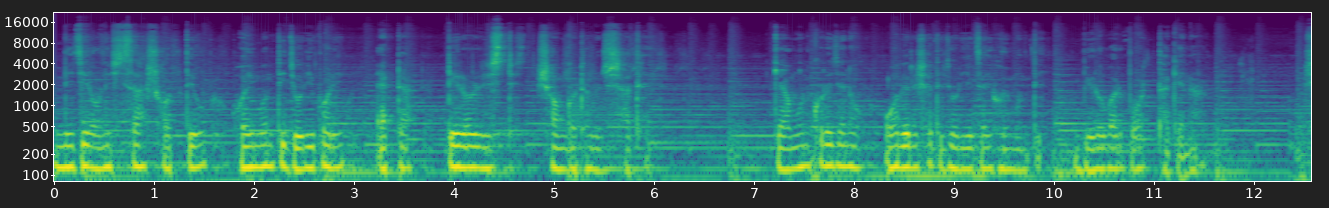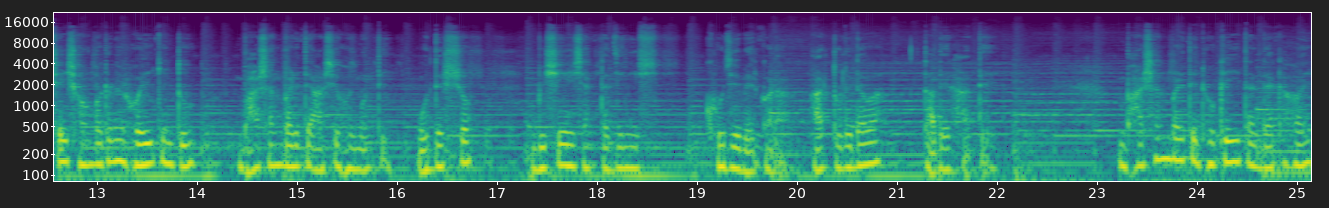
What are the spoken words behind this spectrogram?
নিজের অনিচ্ছা সত্ত্বেও হৈমন্তী জড়িয়ে পড়ে একটা টেররিস্ট সংগঠনের সাথে। কেমন করে যেন ওদের সাথে জড়িয়ে যায় হৈমন্তী, বেরোবার পর থাকে না। সেই সংগঠনের হয়েই কিন্তু ভাসান বাড়িতে আসে হৈমন্তী। উদ্দেশ্য, বিশেষ একটা জিনিস খুঁজে বের করা আর তুলে দেওয়া তাদের হাতে। ভাসান বাড়িতে ঢুকেই তার দেখা হয়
